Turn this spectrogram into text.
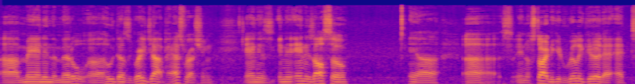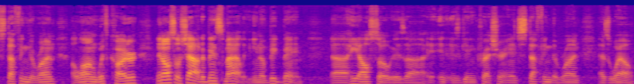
uh, man in the middle uh, who does a great job pass rushing, and is and, and is also uh, you know, starting to get really good at, at, stuffing the run along with Carter. And also shout out to Ben Smiley, you know, Big Ben. Uh, he also is uh, is getting pressure and stuffing the run as well.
